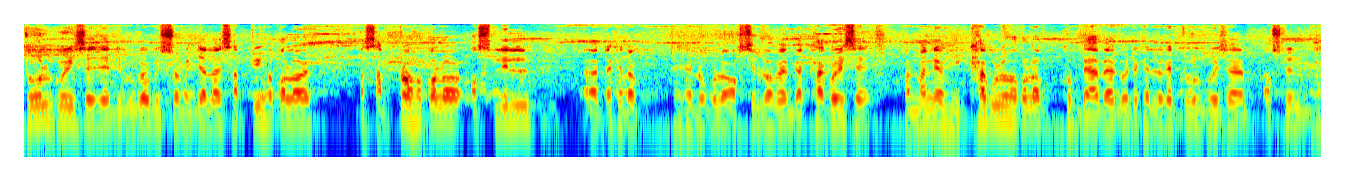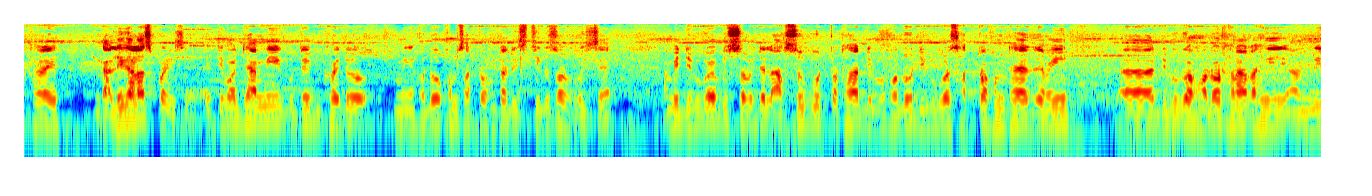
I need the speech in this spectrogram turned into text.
ট্ৰল কৰিছে যে ডিব্ৰুগড় বিশ্ববিদ্যালয়ৰ ছাত্ৰীসকলৰ বা ছাত্ৰসকলৰ অশ্লীল তেখেতক তেখেতসকলে অশ্লীলভাৱে ব্যাখ্যা কৰিছে। সন্মানীয় শিক্ষাগুৰুসকলক খুব বেয়া বেয়াকৈ তেখেতলোকে ট্ৰল কৰিছে অশ্লীল ভাষাৰে গালি গালাজ পাৰিছে। ইতিমধ্যে আমি গোটেই বিষয়টো আমি সদৌ অসম ছাত্ৰ সন্থাৰ দৃষ্টিগোচৰ হৈছে। আমি ডিব্ৰুগড় বিশ্ববিদ্যালয় আচুগোট তথা সদৌ ডিব্ৰুগড় ছাত্ৰ সন্থাই যে আমি ডিব্ৰুগড় সদৰ থানাত আহি আমি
